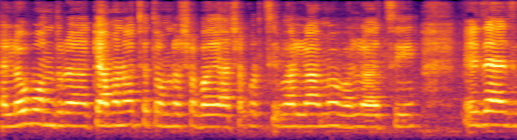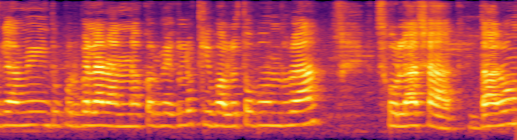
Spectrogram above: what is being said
হ্যালো বন্ধুরা, কেমন আছো তোমরা সবাই? আশা করছি ভালো, আমিও ভালো আছি। এই যে আজকে আমি দুপুরবেলা রান্না করব, এগুলো কি বলো তো বন্ধুরা? ছোলা শাক, দারুণ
